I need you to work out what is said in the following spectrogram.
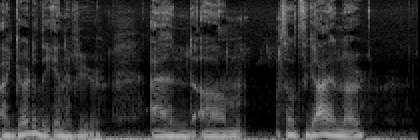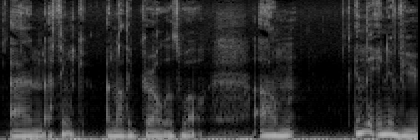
I go to the interview, and um, so it's a guy I know, and I think another girl as well. Um, in the interview,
